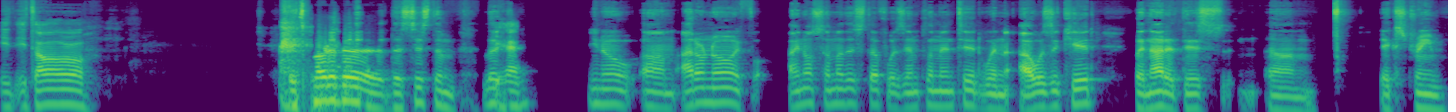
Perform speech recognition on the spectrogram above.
it, it's all it's part of the the system. Look, yeah. you know, um, I don't know if I know some of this stuff was implemented when I was a kid, but not at this um extreme.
